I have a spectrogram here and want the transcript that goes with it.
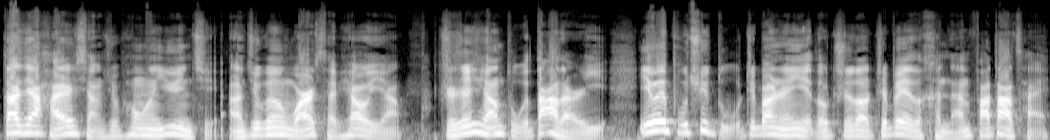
大家还是想去碰碰运气啊，就跟玩彩票一样。只是想赌个大的而已，因为不去赌，这帮人也都知道这辈子很难发大财，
